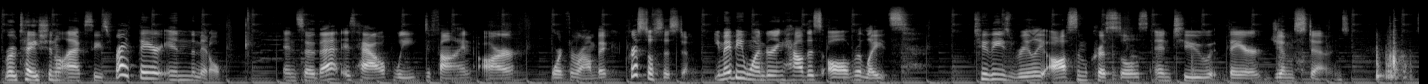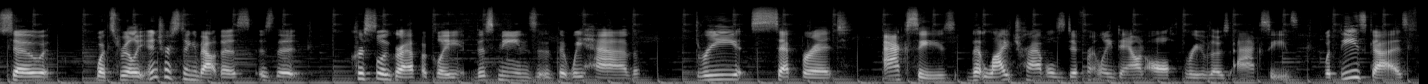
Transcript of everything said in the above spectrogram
rotational axis right there in the middle. And so that is how we define our orthorhombic crystal system. You may be wondering how this all relates to these really awesome crystals and to their gemstones. So what's really interesting about this is that crystallographically, this means that we have three separate axes that light travels differently down all three of those axes. With these guys,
